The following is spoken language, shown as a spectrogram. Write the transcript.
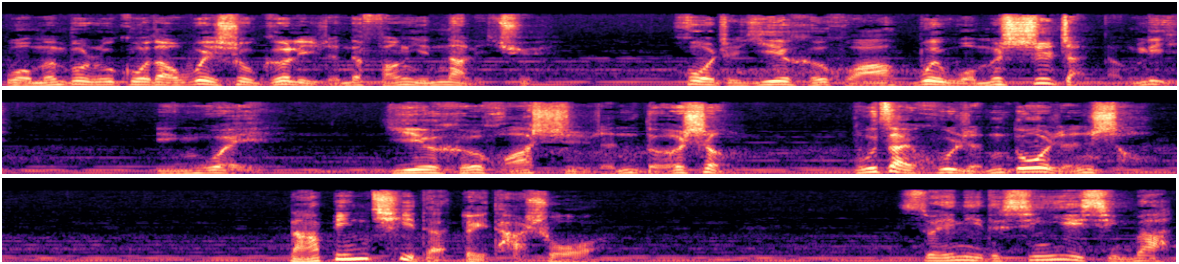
我们不如过到未受割礼人的房营那里去，或者耶和华为我们施展能力，因为耶和华使人得胜，不在乎人多人少。”拿兵器的对他说：“随你的心意行吧，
